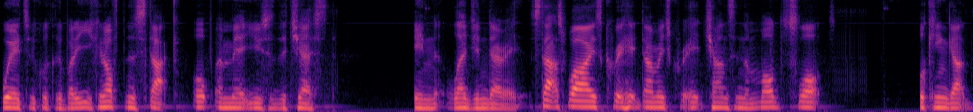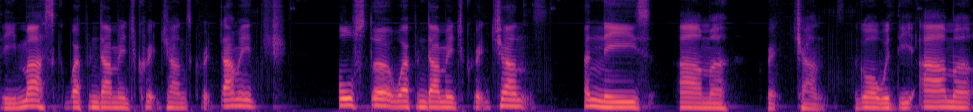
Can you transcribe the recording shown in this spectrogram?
way too quickly, but you can often stack up and make use of the chest in Legendary. Stats wise, crit hit damage, crit hit chance in the mod slot. Looking at the mask, weapon damage, crit chance, crit damage. Holster, weapon damage, crit chance. And knees, armor, crit chance. To go with the armor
